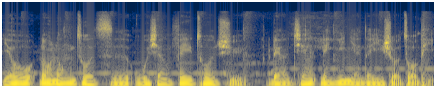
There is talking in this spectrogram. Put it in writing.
由龙龙作词，吴向飞作曲，两千零一年的一首作品。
